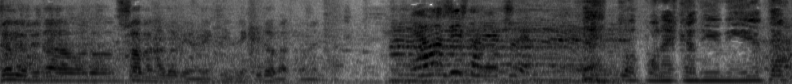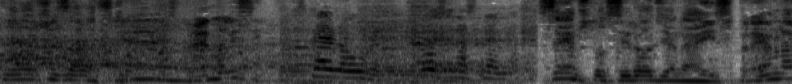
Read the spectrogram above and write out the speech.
Želio bi da od, Šabana dobijem neki, neki dobar komentar. Ja vas ništa ne čujem. E, to ponekad i nije tako loše za vas. E, spremna li si? Spremno uvijek, rođena spremna. Sem što si rođena i spremna,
